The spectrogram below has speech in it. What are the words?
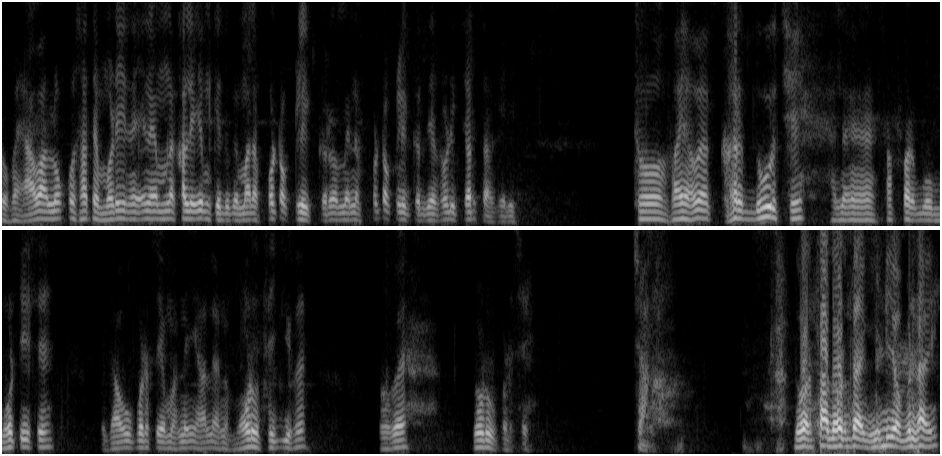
તો ભાઈ આવા લોકો સાથે મળીને એને અમને ખાલી એમ કીધું કે મારે ફોટો ક્લિક કરો. મેં એને ફોટો ક્લિક કરી દીધા થોડીક ચર્ચા કરી. તો ભાઈ હવે ઘર દૂર છે અને સફર બહુ મોટી છે. જવું પડશે એમાં નહીં હાલે અને મોડું થઈ ગયું તો હવે દોડવું પડશે. ચાલો. દોડતા દોડતા એક વીડિયો બનાવી.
